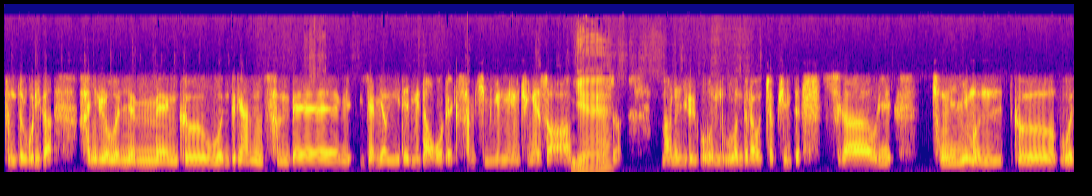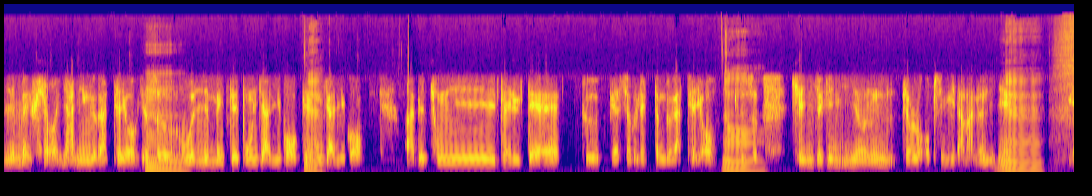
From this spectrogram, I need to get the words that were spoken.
분들 우리가 한일 의원연맹 그 의원들이 한 300여 명이 됩니다. 536명 중에서 예. 그래서 많은 일본 의원들하고 접신데 스가 우리 총리님은 그 의원연맹 회원이 아닌 것 같아요. 그래서 음. 의원연맹 때 본 게 아니고 배운 네. 게 아니고 아베 총리 뵐 때 그 배석을 했던 것 같아요. 어. 그래서 개인적인 인연은 별로 없습니다만은 예. 네. 예.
